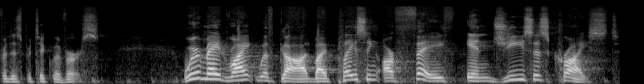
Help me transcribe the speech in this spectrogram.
for this particular verse. We're made right with God by placing our faith in Jesus Christ.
